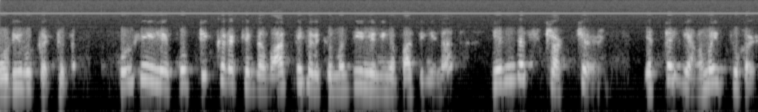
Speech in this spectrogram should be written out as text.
முடிவு கட்டுதல். கொள்கையிலே கொட்டி கிடக்கின்ற வார்த்தைகளுக்கு மத்தியில நீங்க பாத்தீங்கன்னா எந்த ஸ்ட்ரக்சர் எத்தகைய அமைப்புகள்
